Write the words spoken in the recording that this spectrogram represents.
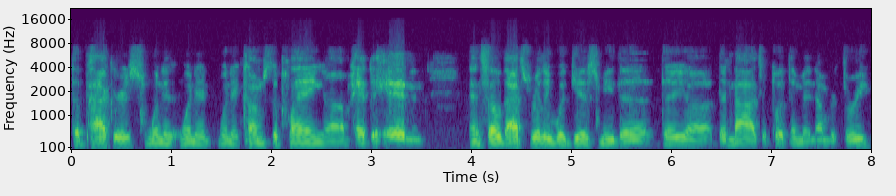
the Packers when it when it when it comes to playing head to head, and and so that's really what gives me the the uh, the nod to put them at number three.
